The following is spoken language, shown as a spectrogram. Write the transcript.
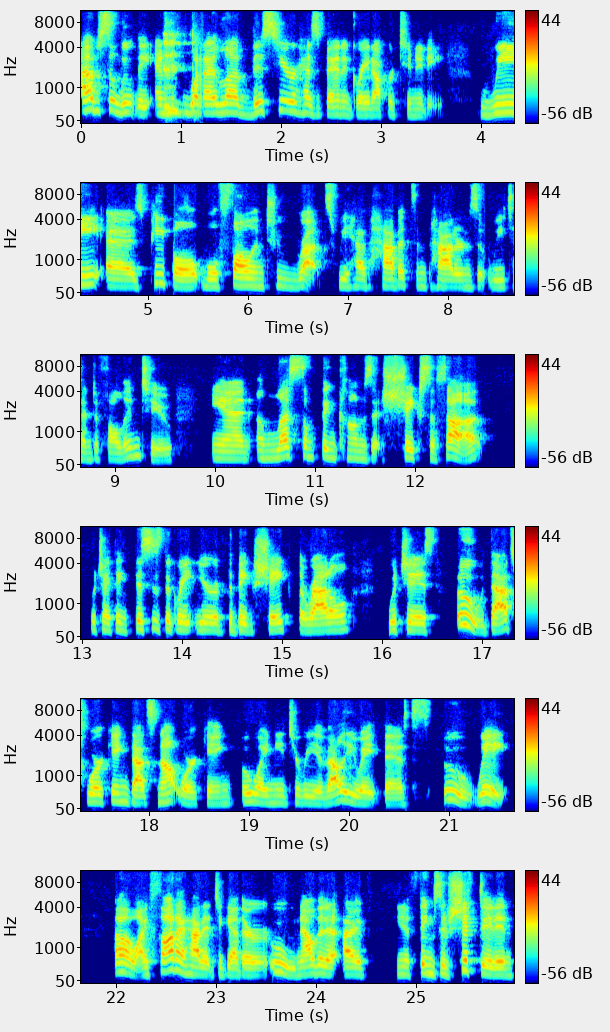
Absolutely. And what I love this year has been a great opportunity. We as people will fall into ruts. We have habits and patterns that we tend to fall into. And unless something comes that shakes us up, which I think this is the great year of the big shake, the rattle, which is, oh, that's working, that's not working. Oh, I need to reevaluate this. Oh, wait. Oh, I thought I had it together. Oh, now that I've you know things have shifted and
